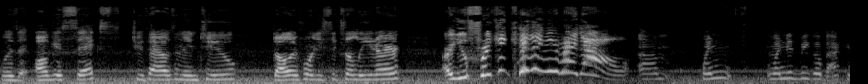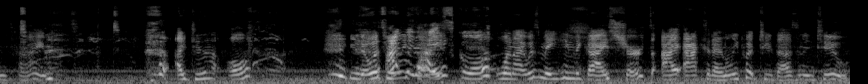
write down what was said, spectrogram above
Was it August sixth, two thousand and two? Dollar forty six a liter. Are you freaking kidding me right now? Um, when when did we go back in time? I do that all. you know what's really I'm in funny? high school. When I was making the guys' shirts, I accidentally put 2002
